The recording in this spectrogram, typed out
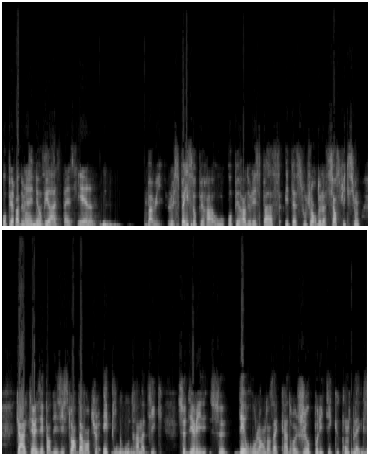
Opéra de Un l'espace. opéra spatial. Bah oui, le space opéra ou opéra de l'espace est un sous-genre de la science-fiction caractérisé par des histoires d'aventures épiques ou dramatiques se, se déroulant dans un cadre géopolitique complexe.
